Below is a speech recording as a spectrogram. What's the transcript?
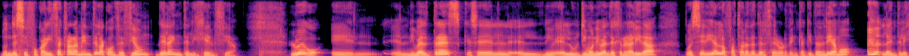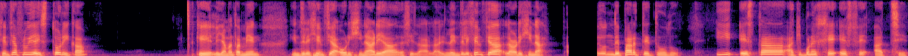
donde se focaliza claramente la concepción de la inteligencia. Luego, el, nivel 3, que es el, último nivel de generalidad, pues serían los factores de tercer orden, que aquí tendríamos la inteligencia fluida histórica, que le llaman también inteligencia originaria, es decir, la, inteligencia, la original, de donde parte todo. Y esta, aquí pone GFH.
